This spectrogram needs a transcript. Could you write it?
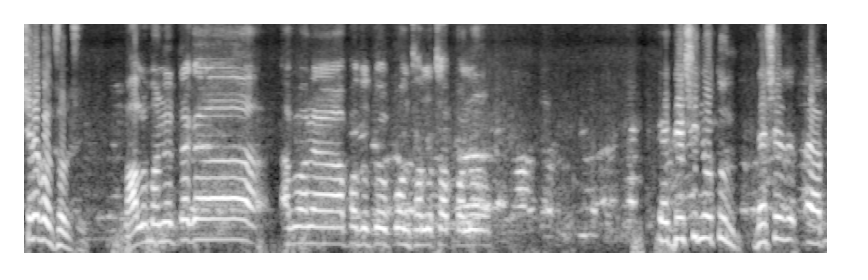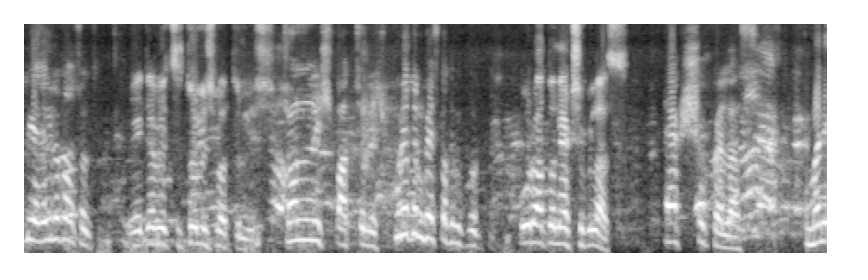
সেটা কত চলছে? ভালো মানের টাকা আবার আপাতত পঞ্চান্ন ছাপ্পান্ন। দেশি নতুন দেশের পেঁয়াজ এগুলো কত চলছে? এটা বেচছি চল্লিশ পাঁচচল্লিশ। চল্লিশ পাঁচচল্লিশ। পুরাতন পেঁয়াজ কত বিক্রি করছে পুরাতন একশো প্লাস। একশো প্লাস। মানে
